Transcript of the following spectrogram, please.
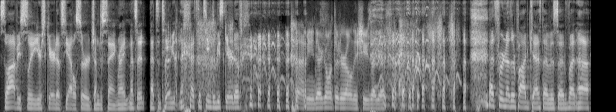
so obviously you're scared of Seattle Surge. I'm just saying, right? That's it. That's the team. that's the team to be scared of. I mean, they're going through their own issues, I guess. that's for another podcast episode. But uh,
